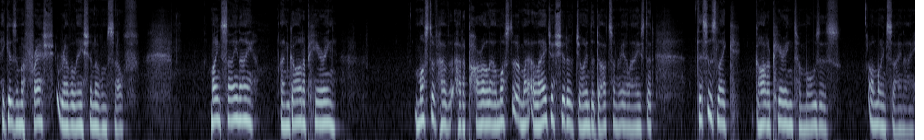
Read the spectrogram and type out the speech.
He gives him a fresh revelation of himself. Mount Sinai and God appearing must have, have had a parallel. Must have, Elijah should have joined the dots and realized that this is like God appearing to Moses on Mount Sinai,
